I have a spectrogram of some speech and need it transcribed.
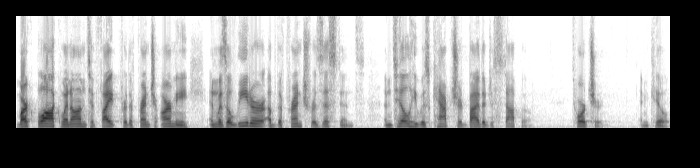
Marc Bloch went on to fight for the French army and was a leader of the French resistance until he was captured by the Gestapo, tortured, and killed.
